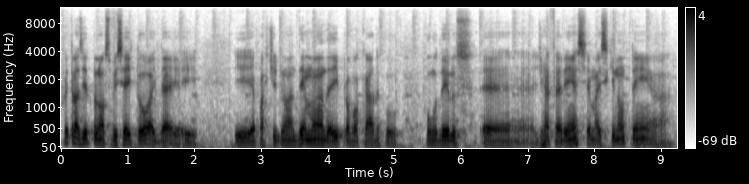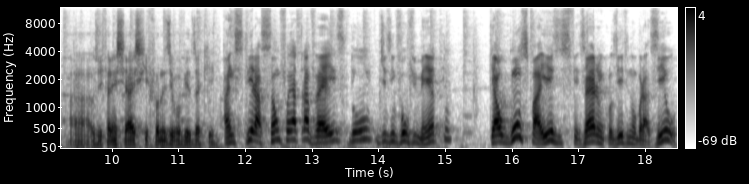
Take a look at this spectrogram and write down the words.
Foi trazido pelo nosso vice-reitor a ideia e e a partir de uma demanda aí provocada por, por modelos é, de referência, mas que não têm a, a, os diferenciais que foram desenvolvidos aqui. A inspiração foi através do desenvolvimento que alguns países fizeram, inclusive no Brasil,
